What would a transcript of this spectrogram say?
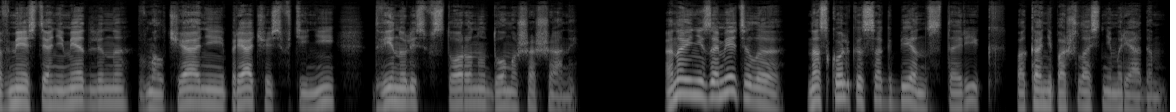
Вместе они медленно, в молчании, прячась в тени, двинулись в сторону дома Шашаны. Она и не заметила, насколько согбен старик, пока не пошла с ним рядом.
